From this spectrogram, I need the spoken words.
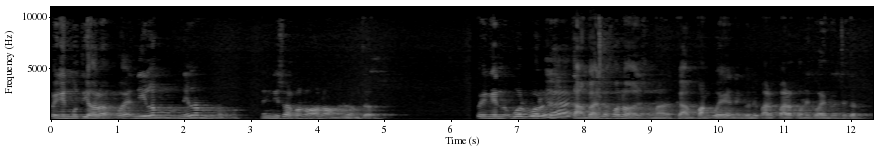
pengen mutiara kowe nyilem nyilem. Ning ngisor kono ana pengen wur-wur ya tambah kono. Gampang kowe ning gone parek-parek kono kowe mbenjeken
